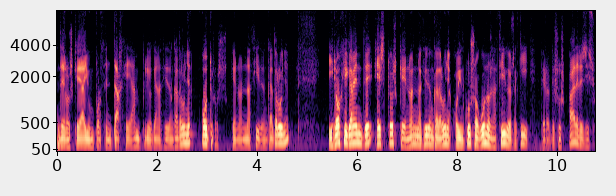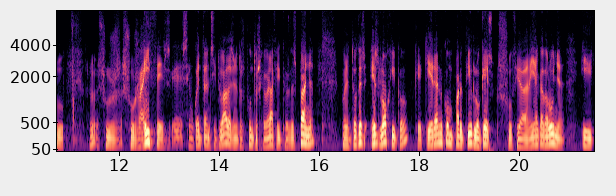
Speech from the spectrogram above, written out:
de los que hay un porcentaje amplio que ha nacido en Cataluña, otros que no han nacido en Cataluña. Y lógicamente estos que no han nacido en Cataluña, o incluso algunos nacidos aquí, pero que sus padres y su, sus, sus, raíces eh, se encuentran situadas en otros puntos geográficos de España, pues entonces es lógico que quieran compartir lo que es su ciudadanía Cataluña y,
